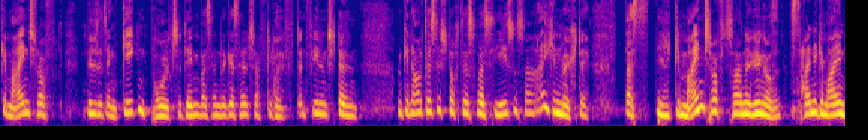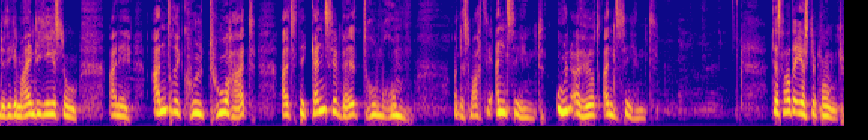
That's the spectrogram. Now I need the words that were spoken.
Gemeinschaft bildet einen Gegenpol zu dem, was in der Gesellschaft läuft, an vielen Stellen. Und genau das ist doch das, was Jesus erreichen möchte, dass die Gemeinschaft seiner Jünger, seine Gemeinde, die Gemeinde Jesu, eine andere Kultur hat als die ganze Welt drumherum. Und das macht sie anziehend, unerhört anziehend. Das war der erste Punkt,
